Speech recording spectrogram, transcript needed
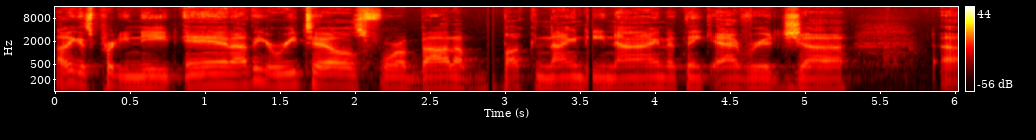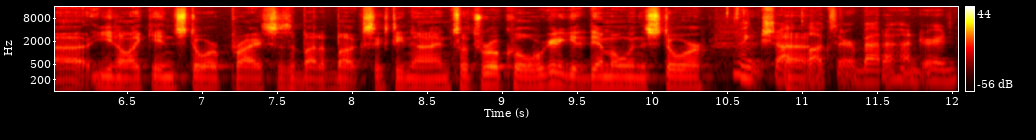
I think it's pretty neat, and I think it retails for about a buck ninety nine. I think average. Uh, uh, you know, like in-store price is about a buck sixty-nine, so it's real cool. We're gonna get a demo in the store. I think Uh, shot clocks are about a 100,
